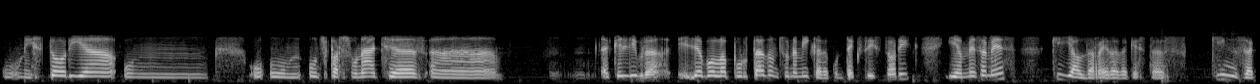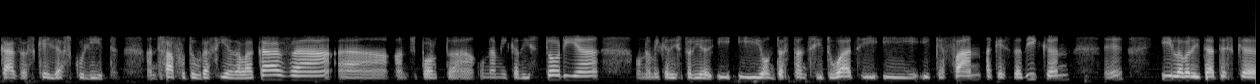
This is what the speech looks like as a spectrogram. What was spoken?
una història, un, un, uns personatges... Eh, aquest llibre ella vol aportar doncs, una mica de context històric i, a més a més, qui hi ha al darrere d'aquestes 15 cases que ell ha escollit. Ens fa fotografia de la casa, eh, ens porta una mica d'història, una mica d'història i, i on estan situats i, i, i què fan, a què es dediquen, eh? i la veritat és que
